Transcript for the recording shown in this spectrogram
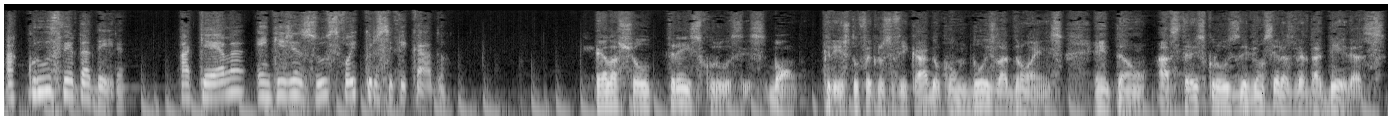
a cruz verdadeira, aquela em que Jesus foi crucificado. Ela achou três cruzes. Bom, Cristo foi crucificado com dois ladrões, então as três cruzes deviam ser as verdadeiras.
